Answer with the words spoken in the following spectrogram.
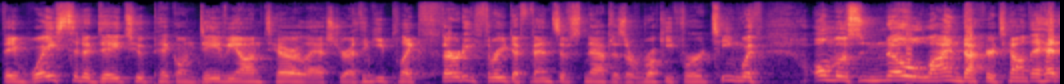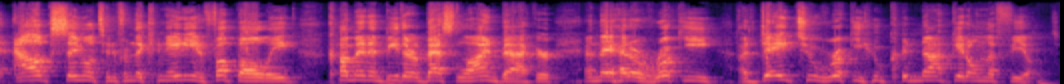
They wasted a day two pick on Davion Taylor last year. I think he played 33 defensive snaps as a rookie for a team with almost no linebacker talent. They had Alex Singleton from the Canadian Football League come in and be their best linebacker, and they had a rookie, a day two rookie who could not get on the field.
